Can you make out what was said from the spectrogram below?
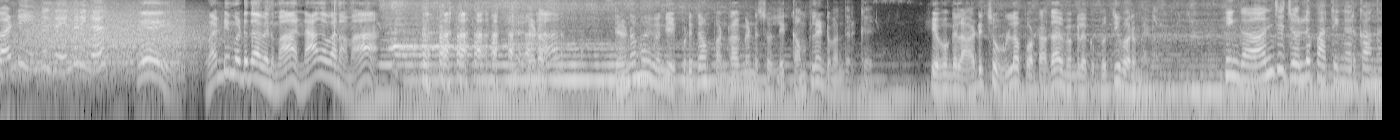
வண்டி எங்களுது எந்திரிங்க. ஏய் வண்டி மட்டும் தான் வேணுமா? நாங்க வேணாமா? மேடம் தினமும் இவங்க இப்படிதான் பண்றாங்கன்னு சொல்லி கம்ப்ளைண்ட் வந்திருக்கு. இவங்களை அடிச்சு உள்ள போட்டாதான் இவங்களுக்கு புத்தி வரும் மேடம். இங்க அஞ்சு ஜொல்லு பாத்தீங்க இருக்காங்க.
